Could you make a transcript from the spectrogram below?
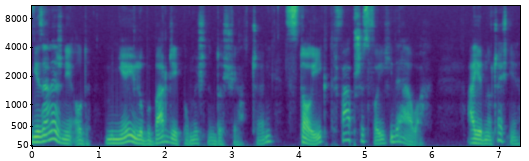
Niezależnie od mniej lub bardziej pomyślnych doświadczeń, stoik trwa przy swoich ideałach, a jednocześnie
